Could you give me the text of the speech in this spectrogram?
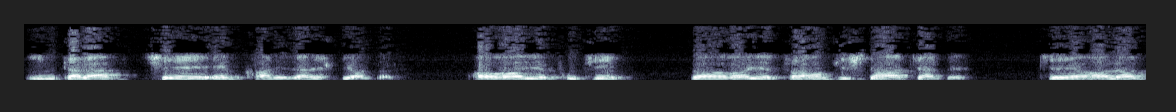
این طرف چه امکانی در اختیار داره. آقای پوتین و آقای ترامپ پیشنهاد کرده که حالا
